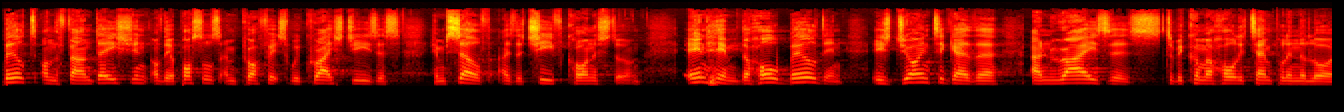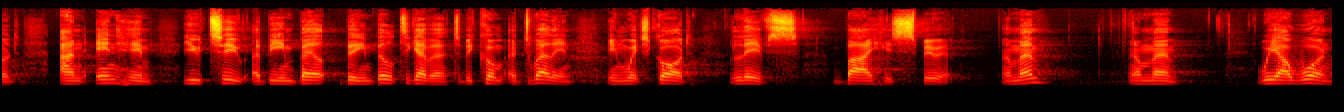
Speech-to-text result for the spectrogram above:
built on the foundation of the apostles and prophets with Christ Jesus himself as the chief cornerstone. In him, the whole building is joined together and rises to become a holy temple in the Lord. And in him, you too are being built, being built together to become a dwelling in which God lives by his Spirit. Amen? Amen. We are one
